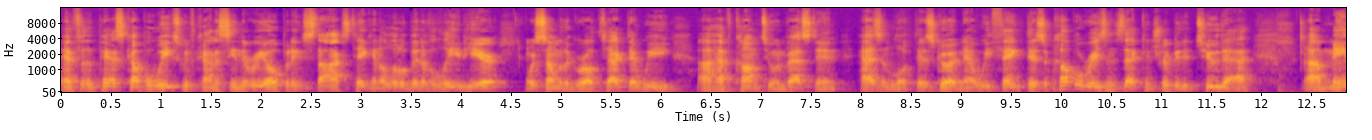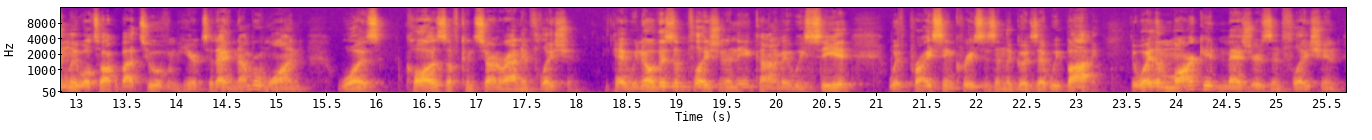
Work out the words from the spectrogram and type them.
And for the past couple weeks, we've kind of seen the reopening stocks taking a little bit of a lead here, where some of the growth tech that we uh, have come to invest in hasn't looked as good. Now, we think there's a couple reasons that contributed to that. Uh, mainly, we'll talk about two of them here today. Number one was cause of concern around inflation. Okay, we know there's inflation in the economy. We see it with price increases in the goods that we buy. The way the market measures inflation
